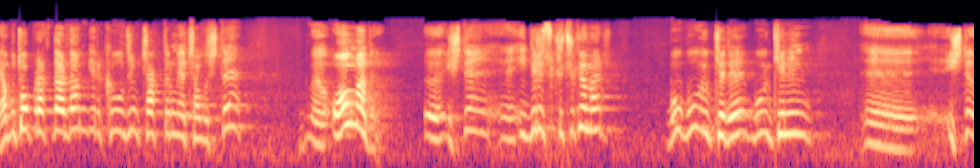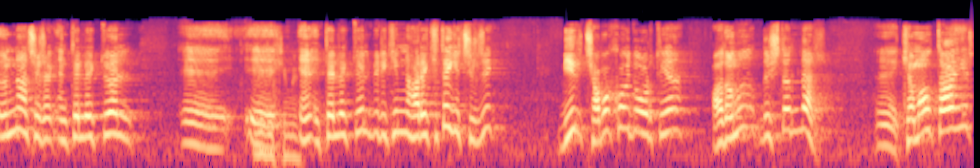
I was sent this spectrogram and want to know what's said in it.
Ya bu topraklardan bir kıvılcım çaktırmaya çalıştı. Ee, olmadı. Ee, işte e, İdris Küçükömer bu bu ülkede bu ülkenin e, işte önünü açacak entelektüel e, e, entelektüel birikimini harekete geçirecek bir çaba koydu ortaya. Adamı dışladılar. E, Kemal Tahir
